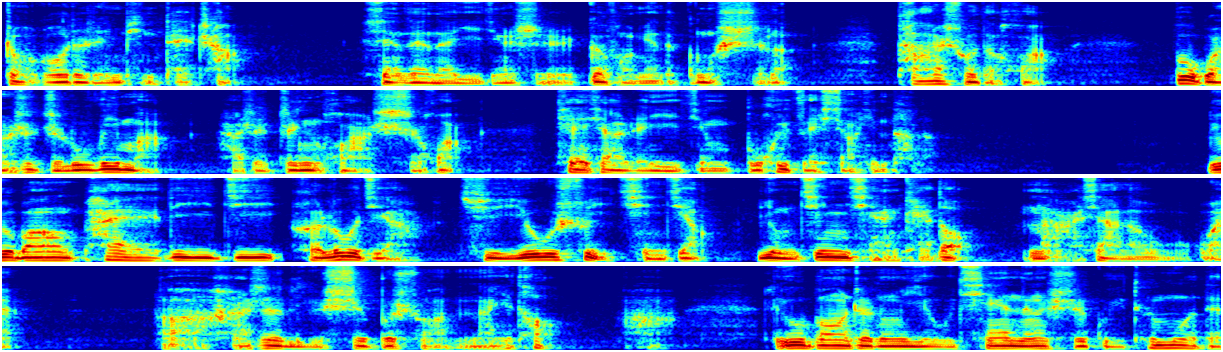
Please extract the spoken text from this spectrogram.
赵高的人品太差，现在呢已经是各方面的共识了。他说的话，不管是指鹿为马，还是真话实话，天下人已经不会再相信他了。刘邦派李基和陆贾去游说秦将，用金钱开道，拿下了武关。啊，还是屡试不爽的那一套啊！刘邦这种有钱能使鬼推磨的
